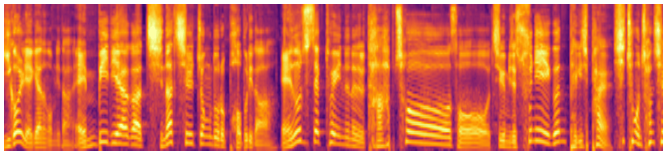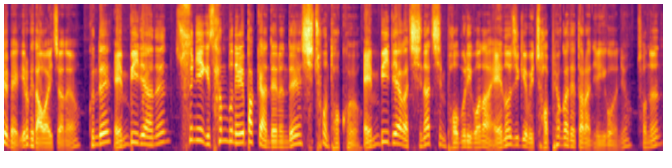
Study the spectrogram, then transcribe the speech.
이걸 얘기하는 겁니다. 엔비디아가 지나칠 정도로 버블이다. 에너지 섹터에 있는 애들 다 합쳐서 지금 이제 순이익은 128, 시총은 1700 이렇게 나와 있잖아요. 근데 엔비디아는 순이익이 3분의 1밖에 안 되는데 시총은 더 커요. 엔비디아가 지나친 버블이거나 에너지 기업이 저평가됐다라는 얘기거든요. 저는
